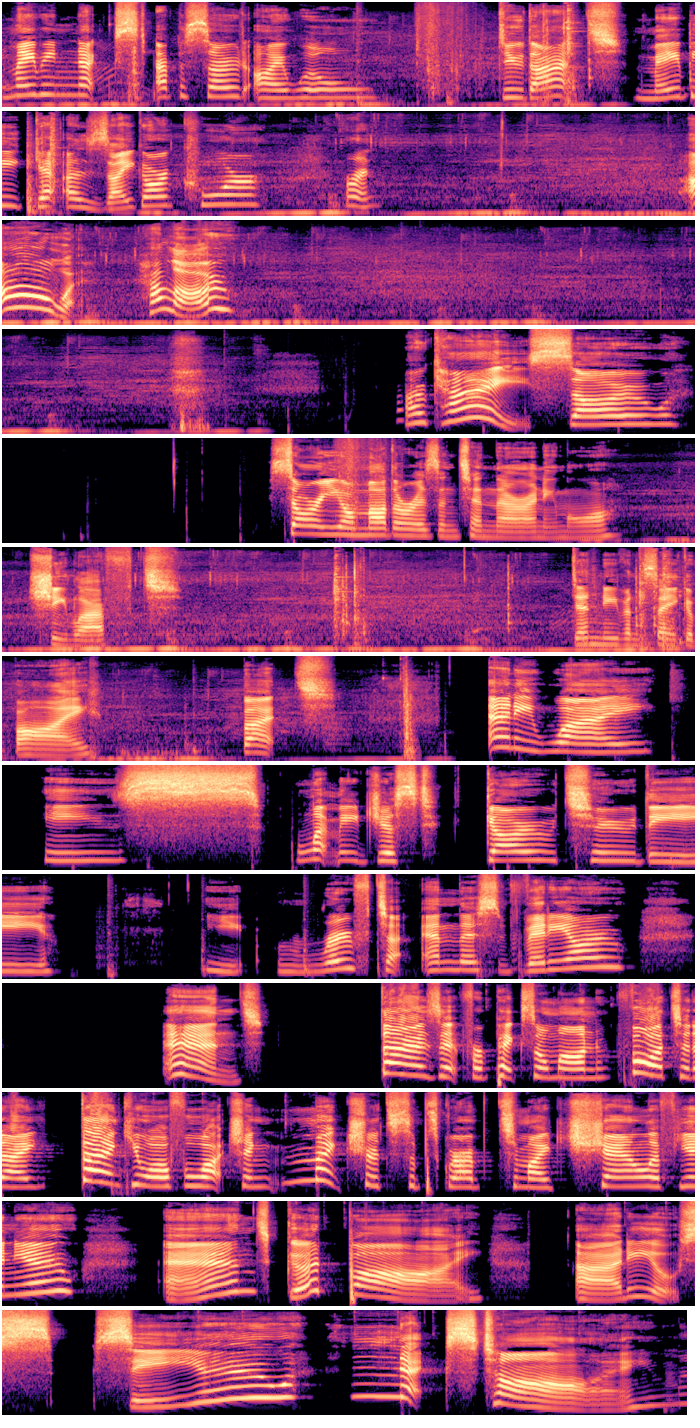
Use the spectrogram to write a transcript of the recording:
Maybe next episode I will do that. Maybe get a Zygarde core. Or an... Oh! Hello! Okay, so. Sorry, your mother isn't in there anymore. She left. Didn't even say goodbye. But. Anyway, he's. Let me just go to the. the roof to end this video. And that is it for Pixelmon for today. Thank you all for watching. Make sure to subscribe to my channel if you're new. And goodbye. Adios. See you next time.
